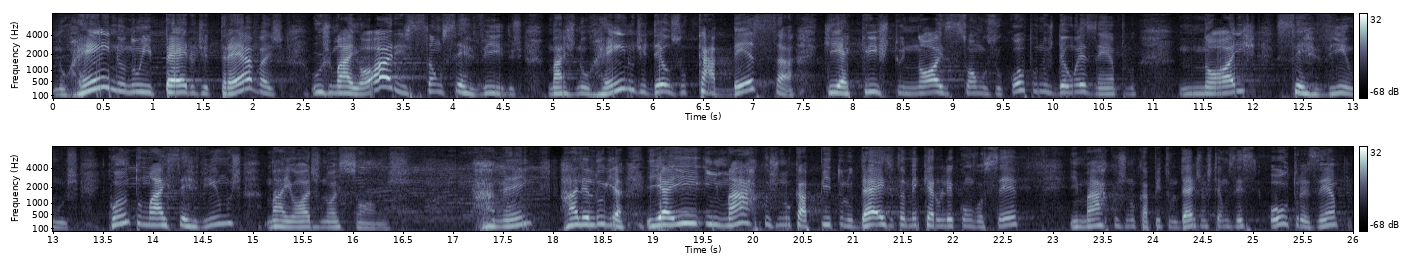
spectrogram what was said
No reino, no império de trevas, os maiores são servidos, mas no reino de Deus, o cabeça, que é Cristo e nós somos o corpo, nos deu um exemplo. Nós servimos. Quanto mais servimos, maiores nós somos. Amém? Aleluia. E aí, em Marcos, no capítulo 10, eu também quero ler com você. Em Marcos, no capítulo 10, nós temos esse outro exemplo.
